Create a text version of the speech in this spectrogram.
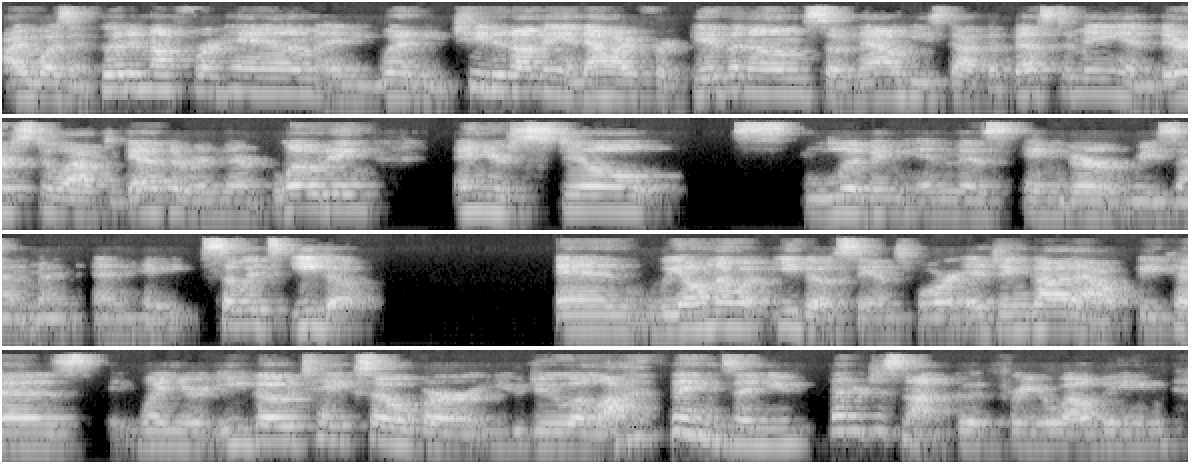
I wasn't good enough for him. And he went, and he cheated on me and now I've forgiven him. So now he's got the best of me and they're still out together and they're gloating. And you're still living in this anger, resentment, and hate. So it's ego. And we all know what ego stands for, edging God out, because when your ego takes over, you do a lot of things and you that are just not good for your well-being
